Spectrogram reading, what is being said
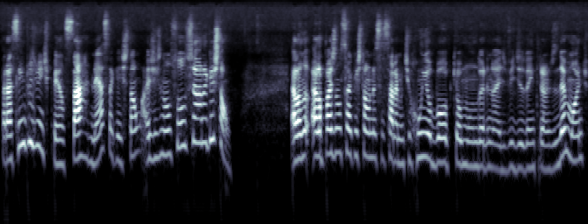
para simplesmente pensar nessa questão, a gente não soluciona a questão. Ela, ela pode não ser uma questão necessariamente ruim ou boa, porque o mundo ele não é dividido entre anjos e demônios,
